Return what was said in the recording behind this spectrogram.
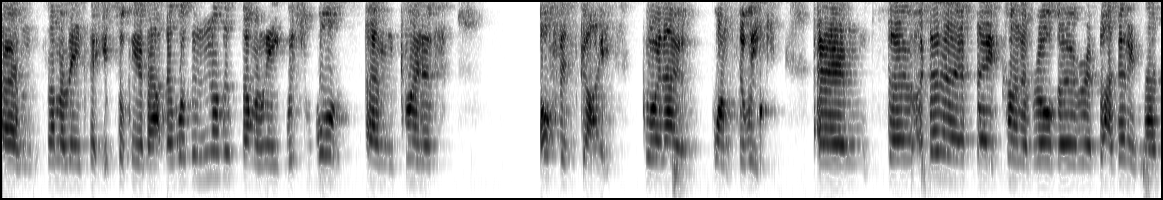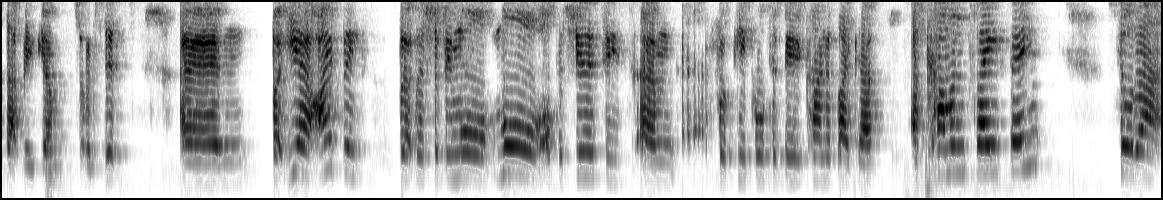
um, summer league that you're talking about. There was another summer league which was um, kind of office guys going out once a week. Um, so I don't know if they've kind of rolled over. I don't even know if that league um, still exists. Um, but yeah, I think that there should be more more opportunities um, for people to do kind of like a a common play thing so that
